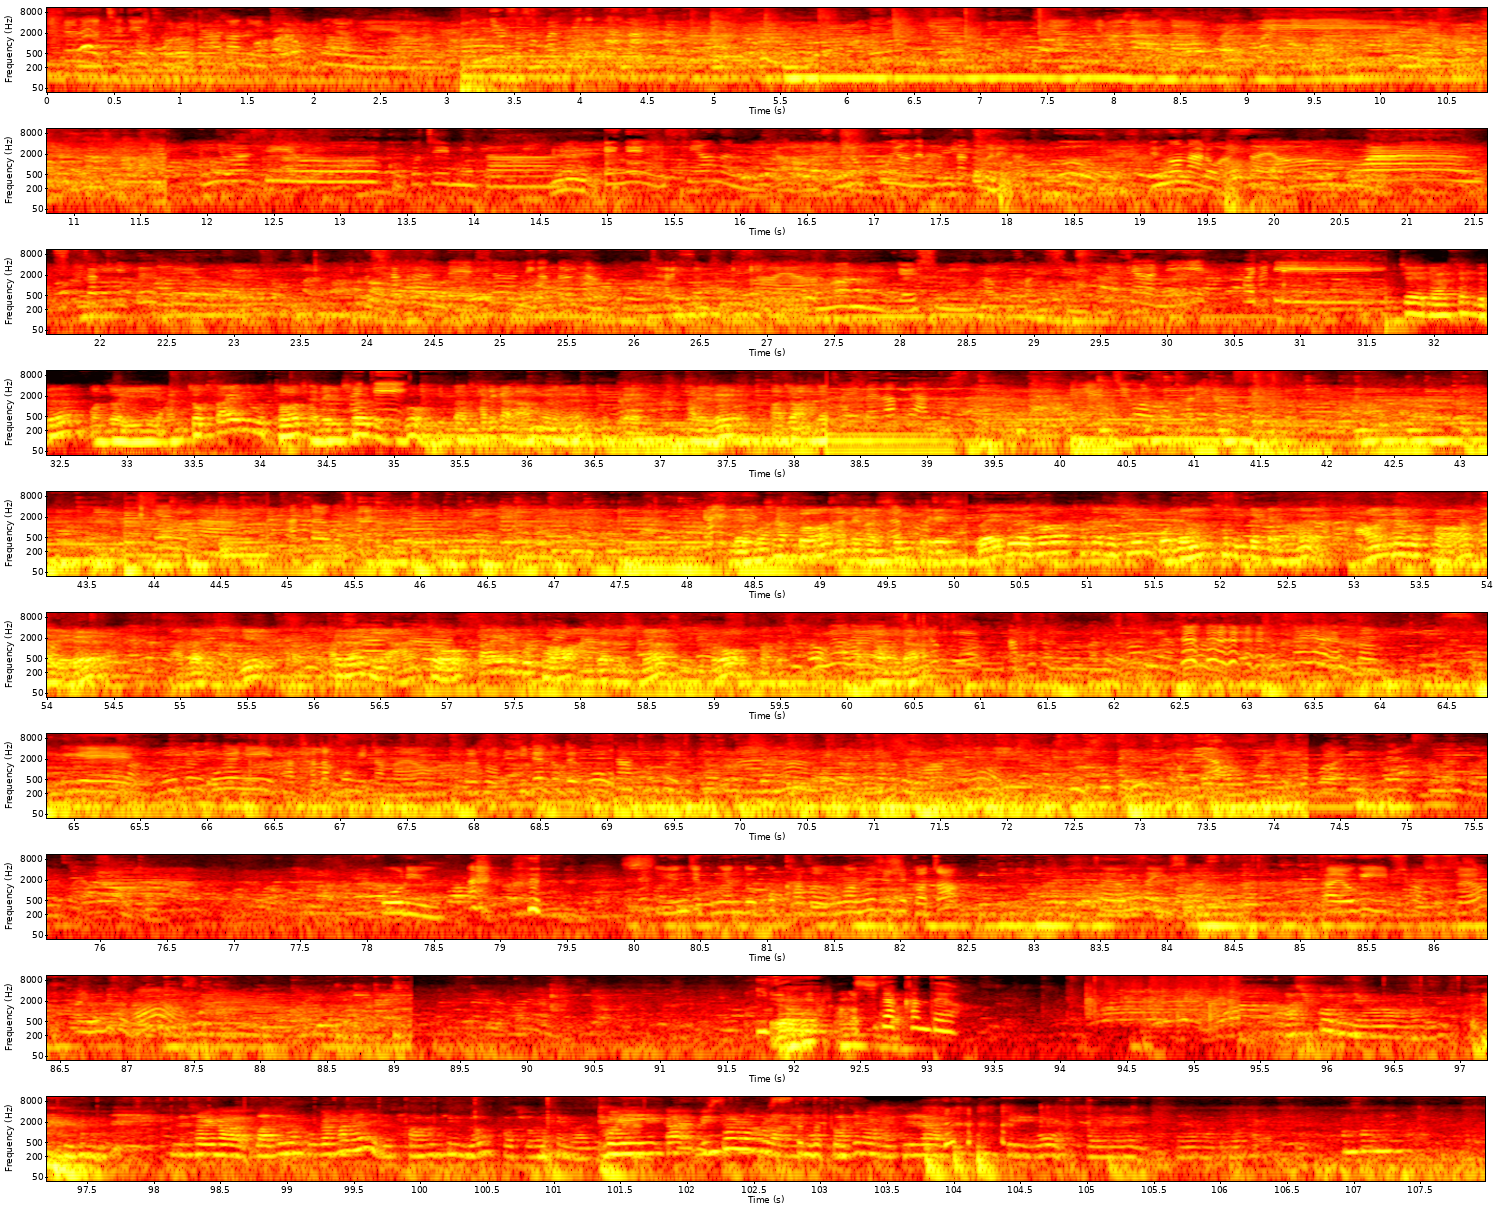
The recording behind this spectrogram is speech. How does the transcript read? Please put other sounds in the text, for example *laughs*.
시연이가 드디어 졸업을 하다니 졸업 공연이에요. 언니로서 정말 뿌듯하다. 응원 중 시연이 아자아자 화이팅! 안녕하세요. 고고지입니다. 저희는 시연 언니가 졸업 공연을 한다고 그래가지고 응원하러 왔어요. 와, 진짜 기대돼요. 또 시작하는데 시연 언니가 떨지 않고 잘했으면 좋겠어요. 응원 열심히 하고 가겠습니다. 시연 언니, 화이팅! 국제대 학생들은 먼저 이 안쪽 사이드부터 자리를 채워주시고 이따 자리가 남으면은 그때 자리를 마저 앉아 저희 맨 앞에 앉았어요. 일찍 와서 자리 잡았어요. 시연이가 안 떨고 잘했으면 좋겠는데 네, 다시 한번 안내 말씀드리겠습니다. 외부에서 찾아주신 모든 손님들께서는 가운데부터 자리를 앉아주시기 바랍니다. 오늘은 이 안쪽 사이드부터 앉아주시면 진심으로. 공연을 감사합니다. 이렇게 앞에서 보는 건 처음이어서 좀 떨려요. 이게 모든 공연이 다 자작곡이잖아요. 그래서 기대도 되고 나 저도 이제 공연하는데 여기서 와서 보류. *laughs* 윤지 공연도 꼭 가서 응원해 주실 거죠? 저 여기서 입시 봤어요. 아 여기 입시 봤었어요? 아 여기서 어. 이제 여러분. 시작한대요. 아쉽거든요. *laughs* 근데 저희가 마지막 곡을 하면 이제 다음 팀도 더 좋은 팀 많이. 저희가 윈터러브라는 곡 마지막에 들려드리고 *laughs* 저희는 내려가도록 하겠습니다. 감사합니다.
